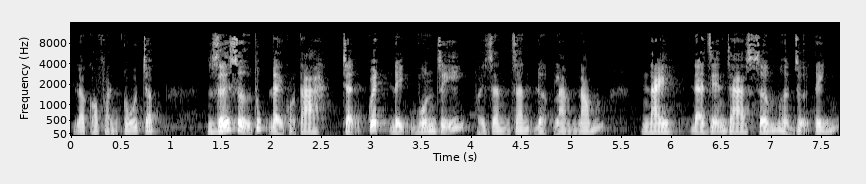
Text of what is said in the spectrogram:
là có phần cố chấp. Dưới sự thúc đẩy của ta, trận quyết định vốn dĩ phải dần dần được làm nóng, nay đã diễn ra sớm hơn dự tính,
